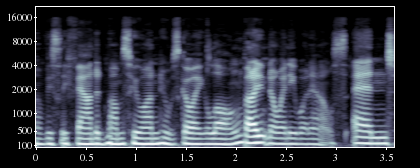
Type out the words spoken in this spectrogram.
obviously founded Mums Who Wine, who was going along, but I didn't know anyone else. And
